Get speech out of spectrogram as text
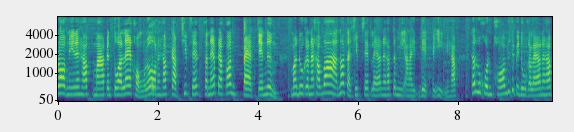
รอบนี้นะครับมาเป็นตัวแรกของโลกนะครับกับชิปเซ็ต Snapdragon 8 Gen 1 มาดูกันนะครับว่านอกจากชิปเซ็ตแล้วนะครับจะมีอะไรเด็ดไปอีกนะครับถ้าทุกคนพร้อมที่จะไปดูกันแล้วนะครับ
